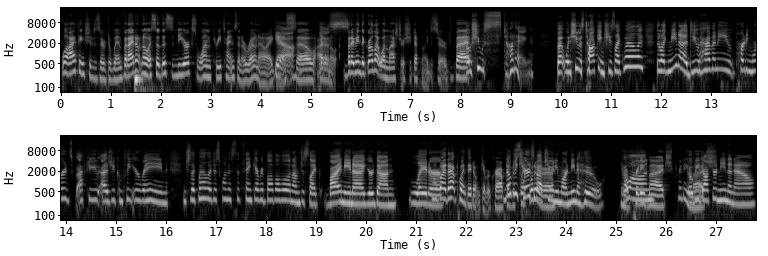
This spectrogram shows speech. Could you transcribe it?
Well, I think she deserved to win, but I don't know. So this New York's won three times in a row now, I guess. Yeah. So I don't know. But I mean, the girl that won last year, she definitely deserved. But Oh, she was stunning. But when she was talking, she's like, "Well, I, they're like, Nina, do you have any parting words after you as you complete your reign?" And she's like, "Well, I just want us to thank every blah blah blah." And I'm just like, "Bye, Nina. You're done. Later." well, by that point, they don't give a crap. They're Nobody just like, cares about you anymore, Nina. Who? Yeah, Go pretty on. much. Pretty Go much. be Doctor Nina now.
